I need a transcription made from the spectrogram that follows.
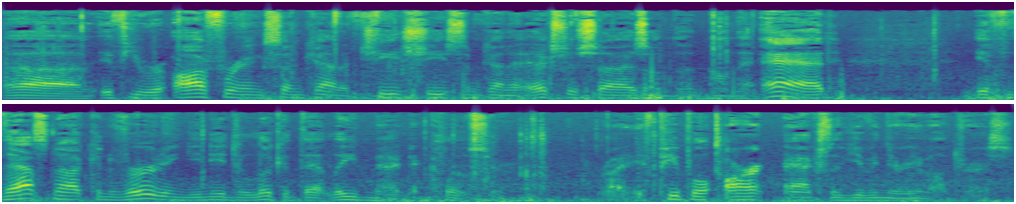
uh, if you were offering some kind of cheat sheet, some kind of exercise on the on the ad, if that's not converting, you need to look at that lead magnet closer, right? If people aren't actually giving their email address,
